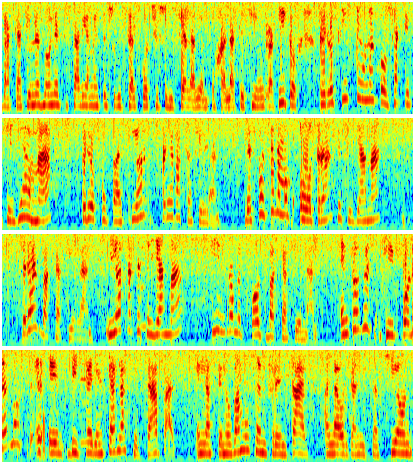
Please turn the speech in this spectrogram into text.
vacaciones no necesariamente subirse al coche, subirse al avión, ojalá que sí un ratito, pero existe una cosa que se llama preocupación prevacacional. Después tenemos otra que se llama estrés vacacional y otra que se llama síndrome postvacacional. Entonces, si podemos eh, eh, diferenciar las etapas en las que nos vamos a enfrentar a la organización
